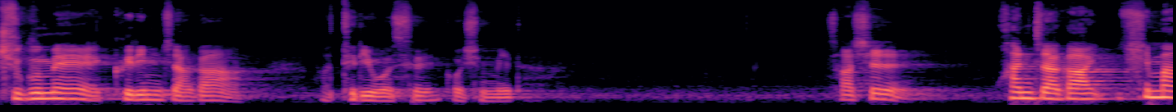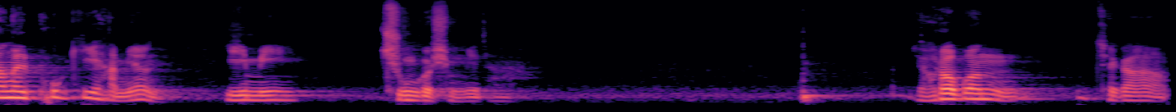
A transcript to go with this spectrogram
죽음의 그림자가 드리웠을 것입니다. 사실 환자가 희망을 포기하면 이미 죽은 것입니다. 여러 번 제가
